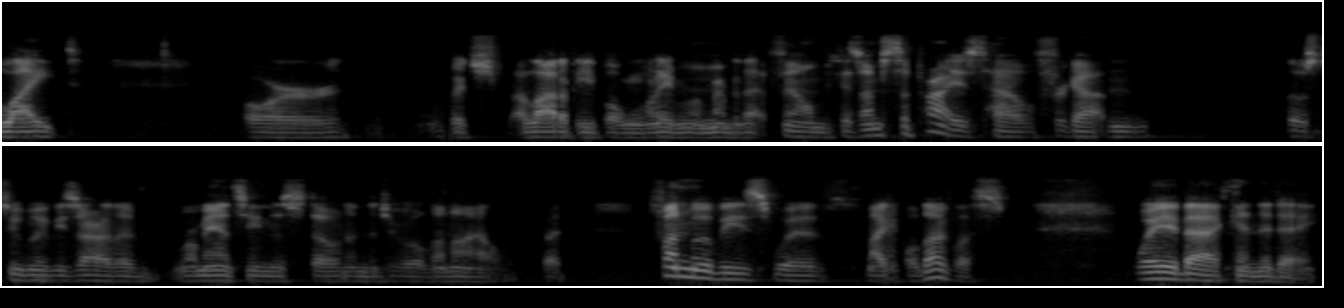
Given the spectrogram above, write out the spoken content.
light or which a lot of people won't even remember that film because I'm surprised how forgotten those two movies are the romancing the stone and the jewel of the nile but fun movies with michael douglas way back in the day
